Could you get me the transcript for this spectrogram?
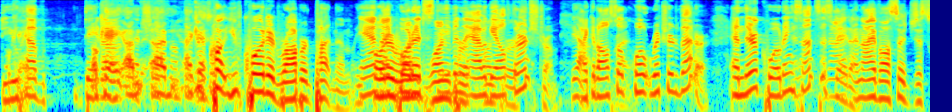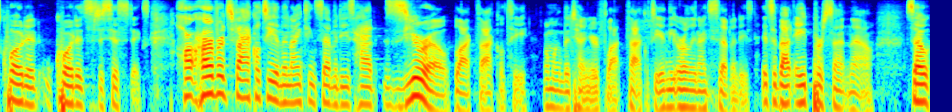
Do you have data Okay, um, that shows um, something I You've, guess- quote, you've quoted Robert Putnam. You And I quoted one- quoted one per- Abigail one. Thernstrom. Yeah, I could also right. quote Richard Vedder, and they're quoting census And I- data. and I've also just quoted quoted statistics. Har- Harvard's faculty in the 1970s had zero black faculty among the tenured faculty in the early 1970s. It's about 8% now. So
